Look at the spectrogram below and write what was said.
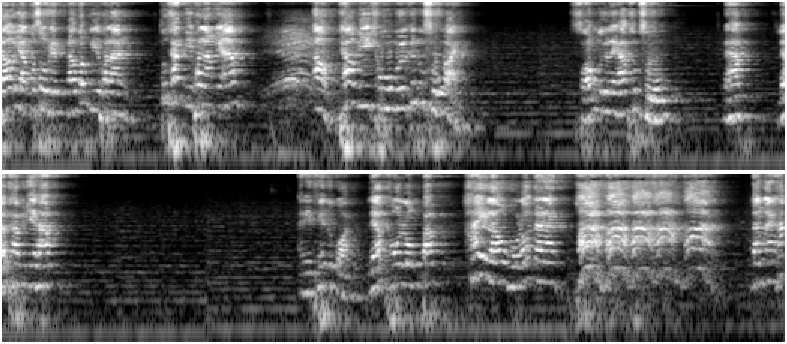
เราอยากประสบความสำเร็จเราต้องมีพลัง ทุกท่านมีพลังไหมครับเอ้าถ้ามีชูมือขึ้นสูงๆหน่อยสองมือเลยครับสูงสูงๆนะครับ แล้วทำอย่างนี้ครับ อันนี้เทสดูก่อน แล้วพอลงปั๊บให้เราหัวเราะดังๆฮ่าฮ่าฮ่าฮ่าฮ่าดังๆห้า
